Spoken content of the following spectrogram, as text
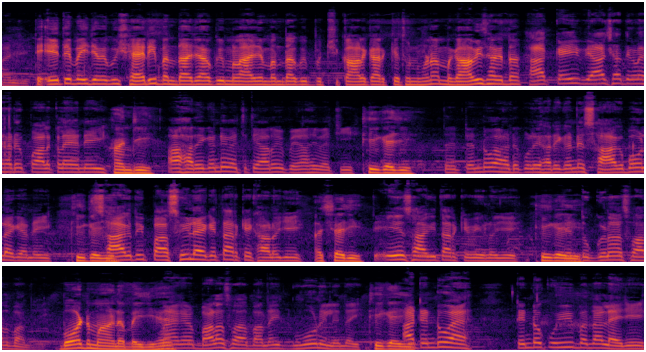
ਹਾਂਜੀ। ਤੇ ਇਹ ਤੇ ਬਈ ਜਿਵੇਂ ਕੋਈ ਸ਼ਹਿਰੀ ਬੰਦਾ ਜਾਂ ਕੋਈ ਮੁਲਾਜ਼ਮ ਬੰਦਾ ਕੋਈ ਪੁੱਛ ਕਾਲ ਕਰਕੇ ਤੁਹਾਨੂੰ ਹਨਾ ਮੰਗਾ ਵੀ ਸਕਦਾ। ਹਾਂ ਕਈ ਵਿਆਹ ਸ਼ਾਦੀਆਂ ਵਾਲੇ ਸਾਡੇ ਪਾਲਕ ਲੈ ਜਾਂਦੇ ਜੀ। ਹਾਂਜੀ। ਆ ਹਰੇ ਗੰਢੇ ਵਿੱਚ ਤਿਆਰ ਹੋਏ ਪਿਆ ਇਹ ਵਿੱਚ ਹੀ। ਠੀਕ ਹੈ ਜੀ। ਤੇ ਟੰਡੋ ਆ ਸਾਡੇ ਕੋਲੇ ਹਰੇ ਗੰਢੇ ਸਾਗ ਬਹੁਤ ਲੈ ਕੇ ਆਉਂਦੇ ਜੀ। ਠੀਕ ਹੈ ਜੀ। ਸਾਗ ਤੁਸੀਂ ਪਾਸੋਂ ਹੀ ਲੈ ਕੇ ਧਰ ਕੇ ਖਾ ਲਓ ਜੀ। ਅੱਛਾ ਜੀ। ਤੇ ਇਹ ਸਾਗ ਹੀ ਧਰ ਕੇ ਵੇਖ ਲਓ ਜੀ। ਠੀਕ ਹੈ ਜੀ। ਦੁੱਗਣਾ ਸਵਾਦ ਬਣਦਾ ਜੀ। ਬਹੁਤ ਡਿਮਾਂਡ ਆ ਬਾਈ ਜੀ ਹੈ। ਮੈਂ ਕਹਿੰਦਾ ਬਾਹਲਾ ਸਵਾਦ ਬਣਦਾ ਜੀ ਮੂੰਹ ਨਹੀਂ ਲੈਂਦਾ ਜੀ। ਠੀਕ ਹੈ ਆ ਜੀ ਟਿੰਡੋ ਹੈ। ਟਿੰਡੋ ਕੋਈ ਵੀ ਬੰਦਾ ਲੈ ਜੇ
